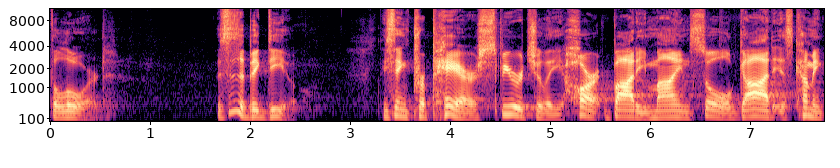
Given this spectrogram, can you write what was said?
the Lord. This is a big deal. He's saying, prepare spiritually, heart, body, mind, soul. God is coming.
